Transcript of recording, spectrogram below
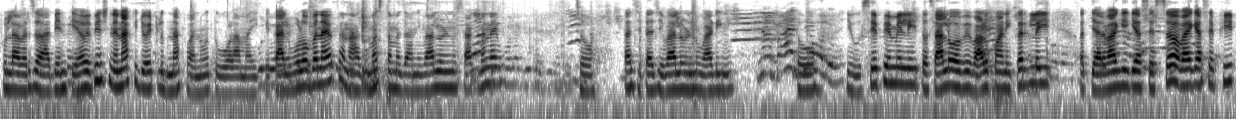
ફુલાવર જો આ બેન કે હવે ભેંસને નાખી જો એટલું જ નાખવાનું હતું ઓળામાં એ કે કાલ ઓળો બનાવ્યો હતો ને આજ મસ્ત મજાની વાલોળનું શાક બનાવ્યું. જો તાજી તાજી વાલોળનું વાડીની. તો એવું છે ફેમિલી તો ચાલો હવે વાળું પાણી કરી લઈએ. અત્યારે વાગી ગયા છે છ વાગ્યા છે ફીટ.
